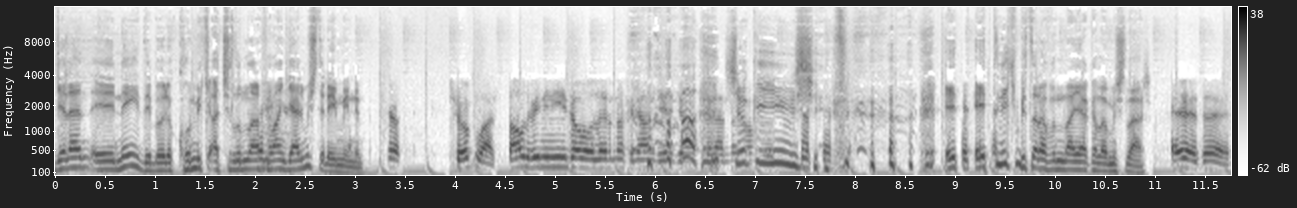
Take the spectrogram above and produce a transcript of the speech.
gelen e, neydi? Böyle komik açılımlar falan gelmiştir eminim. Çok, var. Sal beni Niğde ovalarına falan diye cevap verenler Çok iyiymiş. Et, etnik bir tarafından yakalamışlar. Evet evet.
